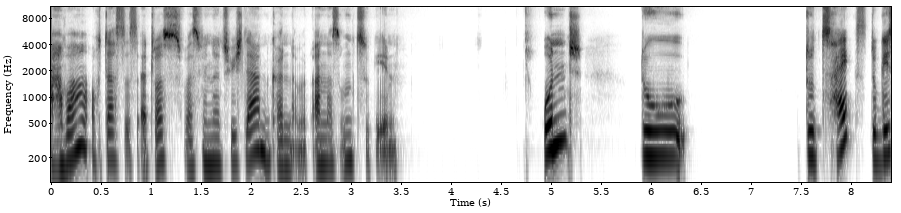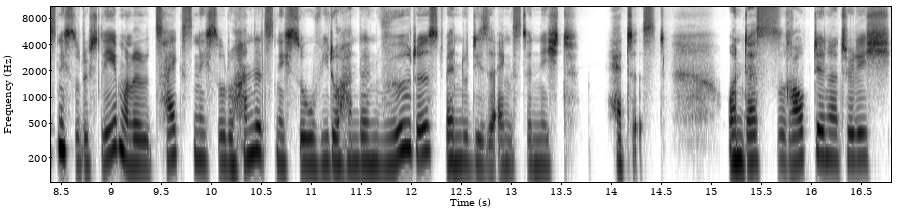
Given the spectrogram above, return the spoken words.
Aber auch das ist etwas, was wir natürlich lernen können, damit anders umzugehen. Und du du zeigst du gehst nicht so durchs Leben oder du zeigst nicht so du handelst nicht so, wie du handeln würdest, wenn du diese Ängste nicht hättest. Und das raubt dir natürlich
